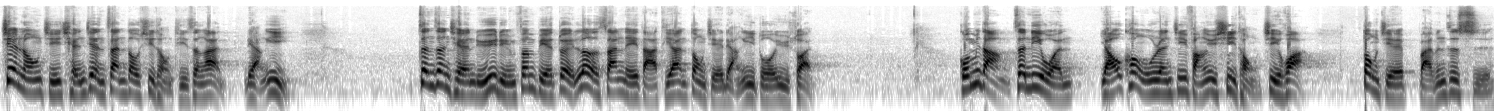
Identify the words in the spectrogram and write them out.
舰龙及前舰战斗系统提升案两亿。郑正前、吕玉玲分别对乐山雷达提案冻结两亿多预算。国民党郑丽文遥控无人机防御系统计划冻结百分之十。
